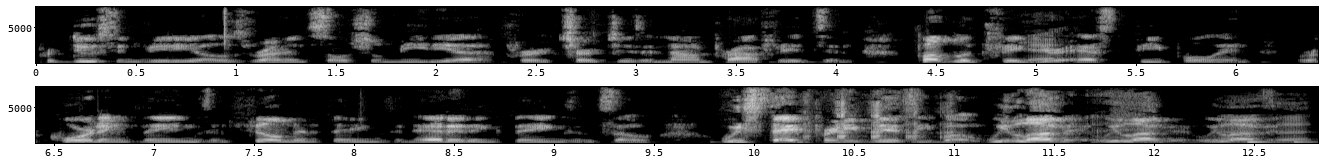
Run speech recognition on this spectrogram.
producing videos, running social media for churches and nonprofits and public figure esque people, and recording things and filming things and editing things. And so we stay pretty busy, but we love it. We love it. We love That's it.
